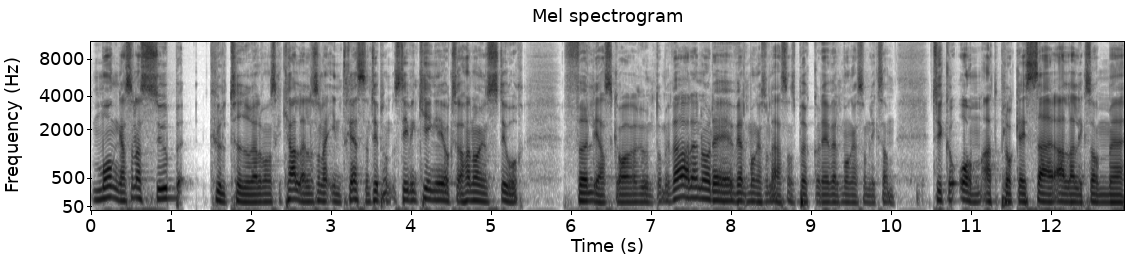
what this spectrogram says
många sådana subkulturer, eller vad man ska kalla eller sådana intressen, typ som Stephen King är ju också, han har ju en stor följarskara runt om i världen och det är väldigt många som läser hans böcker. Det är väldigt många som liksom tycker om att plocka isär alla liksom, eh,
